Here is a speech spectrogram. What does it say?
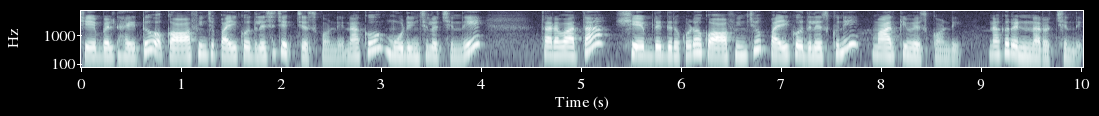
షేప్ బెల్ట్ హైట్ ఒక హాఫ్ ఇంచ్ పైకి వదిలేసి చెక్ చేసుకోండి. నాకు మూడు ఇంచులు వచ్చింది. తర్వాత షేప్ దగ్గర కూడా ఒక హాఫ్ ఇంచు పైకి వదిలేసుకుని మార్కింగ్ వేసుకోండి. నాకు రెండున్నర వచ్చింది.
